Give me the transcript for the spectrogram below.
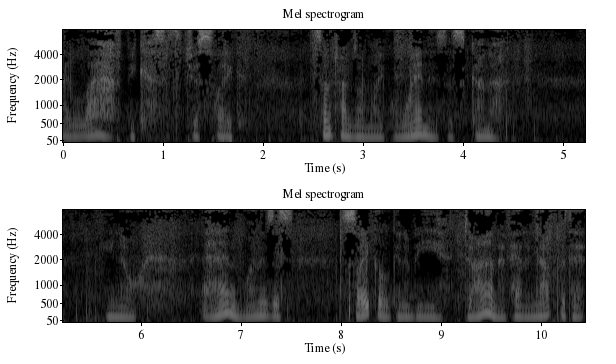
I laugh because it's just like sometimes I'm like, when is this gonna, you know, end? When is this cycle gonna be done? I've had enough with it.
